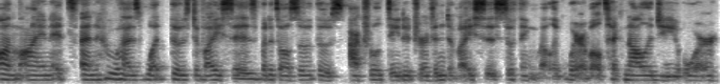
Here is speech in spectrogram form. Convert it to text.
online. It's and who has what those devices but it's also those actual data driven devices. So think about like wearable technology or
